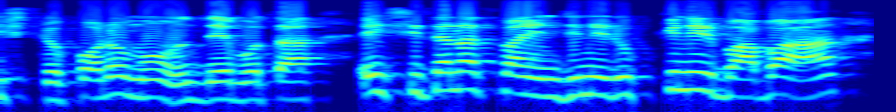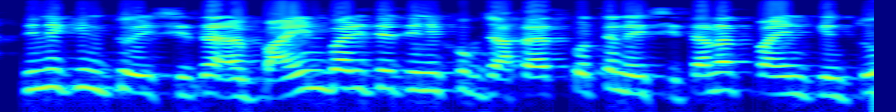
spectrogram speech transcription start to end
ইষ্ট পরম দেবতা, এই সীতানাথ পাইন যিনি রুক্মিণীর বাবা, তিনি কিন্তু এই সীতা, পাইন বাড়িতে তিনি খুব যাতায়াত করতেন, এই সীতানাথ পাইন কিন্তু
